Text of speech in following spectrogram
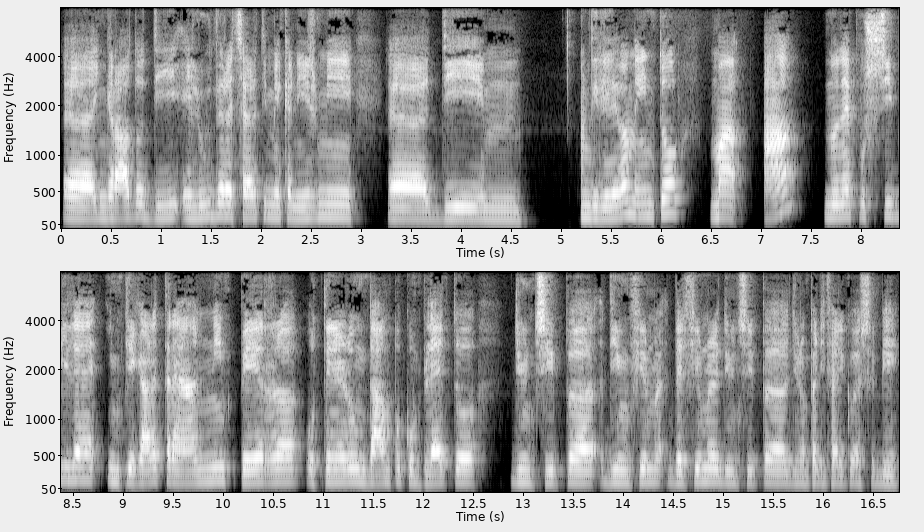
eh, in grado di eludere certi meccanismi di, mm, di, rilevamento, ma A non è possibile impiegare tre anni per ottenere un dump completo di un chip di un firm, del firmware di un chip di un periferico USB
